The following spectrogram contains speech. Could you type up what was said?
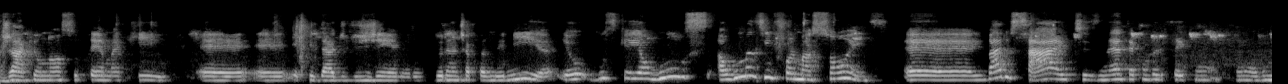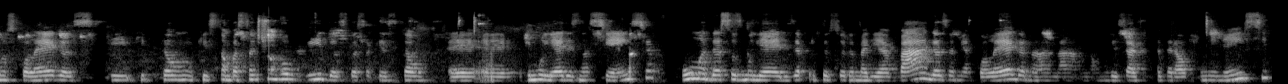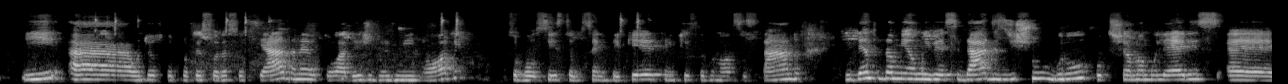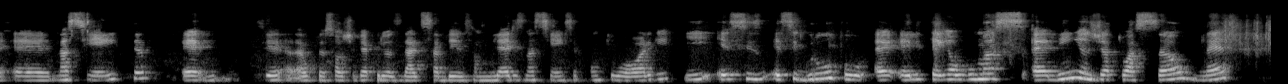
já que o nosso tema aqui é, é, equidade de gênero durante a pandemia, eu busquei alguns, algumas informações é, em vários sites, né? até conversei com, com algumas colegas que, que, tão, que estão bastante envolvidas com essa questão é, é, de mulheres na ciência. Uma dessas mulheres é a professora Maria Vargas, a minha colega na, na, na Universidade Federal Fluminense, e a, onde eu sou professora associada, né? eu estou lá desde 2009, sou bolsista do CNPq, cientista do nosso estado, e dentro da minha universidade existe um grupo que chama Mulheres é, é, na Ciência, é, se o pessoal tiver curiosidade de saber, são mulheresnaciência.org e esse, esse grupo é, ele tem algumas é, linhas de atuação, né,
